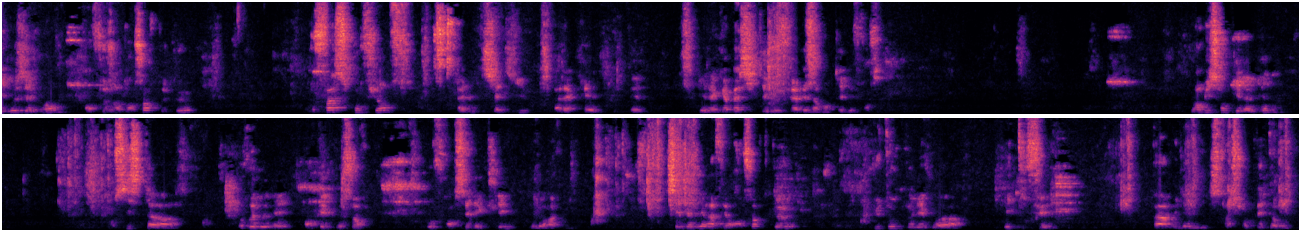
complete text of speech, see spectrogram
Et deuxièmement, en faisant en sorte que on fasse confiance à l'initiative, à la créativité et à la capacité de faire et d'inventer des Français. L'ambition qui est la mienne consiste à redonner en quelque sorte aux Français les clés de leur avenir. C'est-à-dire à faire en sorte que, plutôt que de les voir étouffés par une administration pléthorique,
